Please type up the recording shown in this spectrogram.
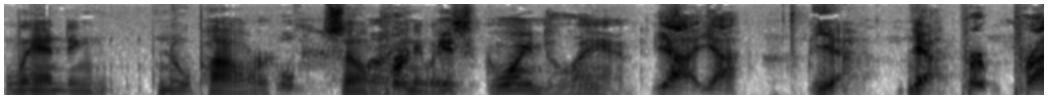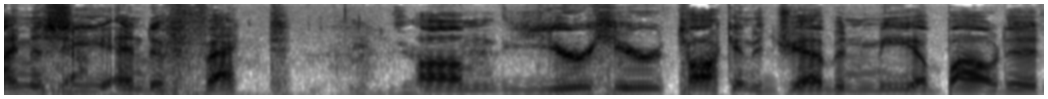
landing no power. Well, so, Well, anyways, it's going to land. Yeah, yeah. yeah, yeah, Per- primacy and effect. Um, you're here talking to Jeb and me about it.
